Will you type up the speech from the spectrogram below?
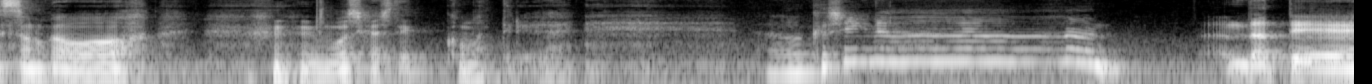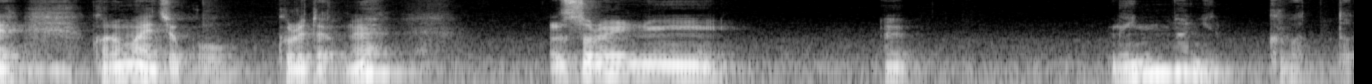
その顔 もしかして困ってる？おかしいな。だってこの前チョコくれたよね？それにえみんなに配ったっ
